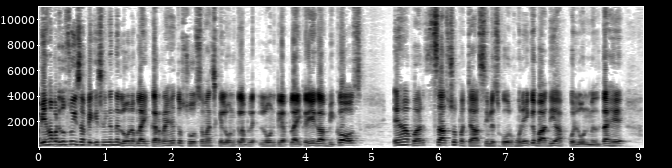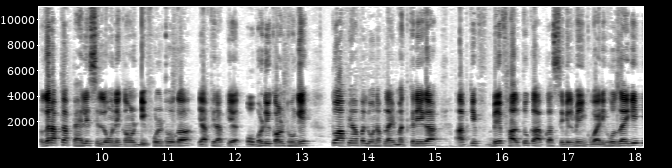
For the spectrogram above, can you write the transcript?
अब यहाँ पर दोस्तों, इस एप्लीकेशन के अंदर लोन अप्लाई कर रहे हैं तो सोच समझ के लोन के लोन के लिए अप्लाई करिएगा बिकॉज़ यहाँ पर 750 सिविल स्कोर होने के बाद ही आपको लोन मिलता है। अगर आपका पहले से लोन अकाउंट डिफ़ॉल्ट होगा या फिर आपके ओवरड्यू अकाउंट होंगे तो आप यहाँ पर लोन अप्लाई मत करिएगा। आपकी बेफालतू का आपका सिविल में इंक्वायरी हो जाएगी,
